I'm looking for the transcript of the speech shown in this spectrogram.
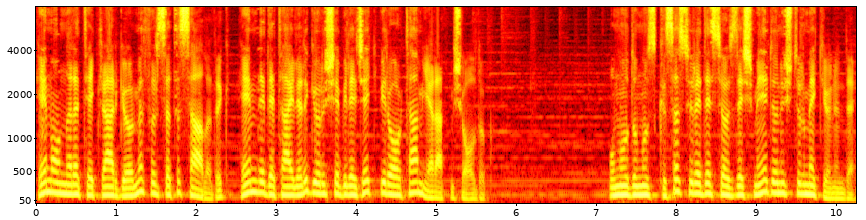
hem onlara tekrar görme fırsatı sağladık hem de detayları görüşebilecek bir ortam yaratmış olduk. Umudumuz kısa sürede sözleşmeye dönüştürmek yönünde.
